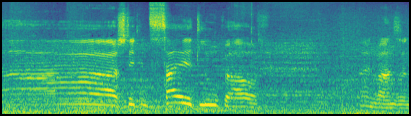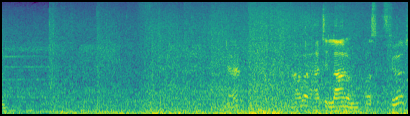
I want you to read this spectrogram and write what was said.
Ah, steht in Zeitlupe auf. Ein Wahnsinn. Ja, aber er hat die Ladung ausgeführt.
